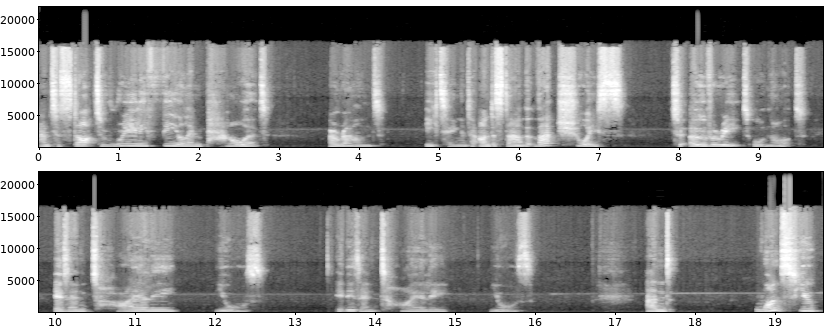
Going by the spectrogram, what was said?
and to start to really feel empowered around eating and to understand that that choice to overeat or not is entirely yours. It is entirely yours. And once you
